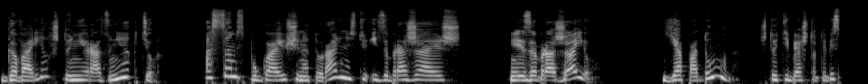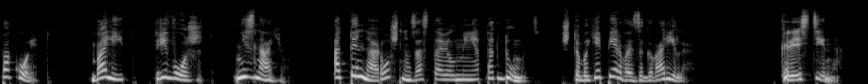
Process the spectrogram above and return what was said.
Говорил, что ни разу не актер, а сам с пугающей натуральностью изображаешь... «Изображаю?» Я подумала, что тебя что-то беспокоит. Болит, тревожит. Не знаю. А ты нарочно заставил меня так думать, чтобы я первая заговорила. «Кристина»,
